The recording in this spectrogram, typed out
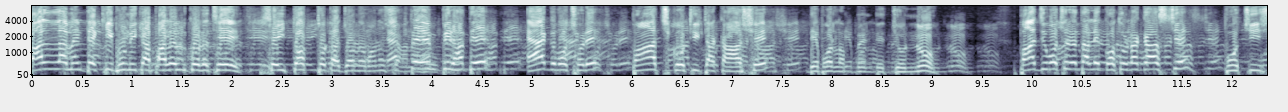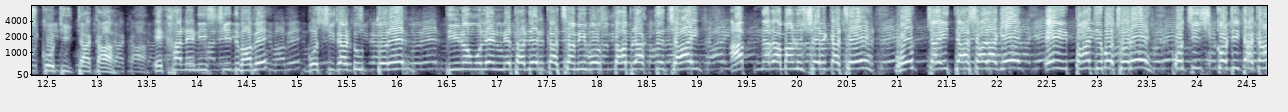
পার্লামেন্টে কি ভূমিকা পালন করেছে সেই তথ্যটা জনমানুষ একটা এমপির হাতে এক বছরে পাঁচ কোটি টাকা আসে ডেভেলপমেন্টের জন্য। পাঁচ বছরে তাহলে কত টাকা আসছে? পঁচিশ কোটি টাকা। এখানে নিশ্চিতভাবে বসিরাট উত্তরের তৃণমূলের নেতাদের কাছে আমি প্রস্তাব রাখতে চাই। আপনারা মানুষের কাছে ভোট চাইতে আসার আগে এই পাঁচ বছরে পঁচিশ কোটি টাকা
